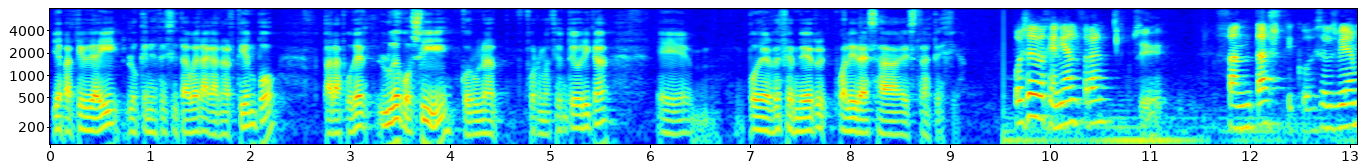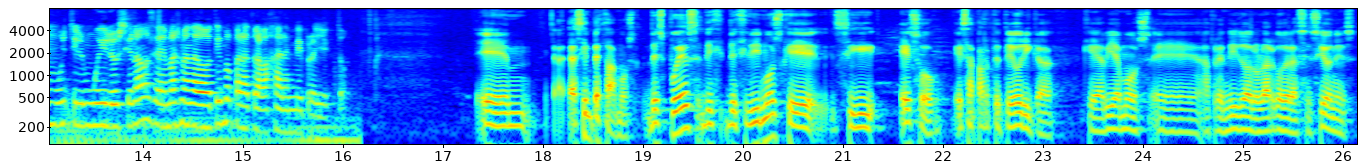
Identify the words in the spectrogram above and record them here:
y a partir de ahí lo que necesitaba era ganar tiempo para poder luego sí, con una formación teórica, eh, poder defender cuál era esa estrategia. Pues es genial, Fran. Sí. Fantástico. Se les veía muy, muy ilusionados y además me han dado tiempo para trabajar en mi proyecto. Em, así empezamos. Después decidimos que si eso, esa parte teórica que habíamos eh, aprendido a lo largo de las sesiones,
